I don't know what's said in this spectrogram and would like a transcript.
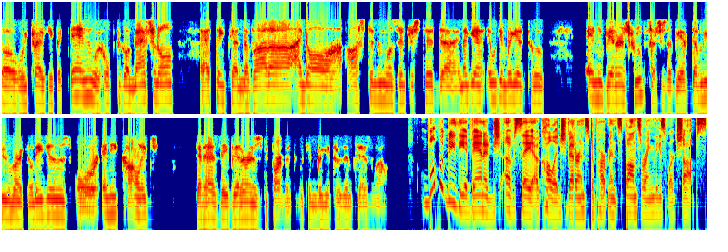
So we try to keep it thin. We hope to go national. I think uh, Nevada, I know Austin was interested. Uh, and again, we can bring it to any veterans group, such as the VFW, American Legions, or any college that has a veterans department. We can bring it through them as well. What would be the advantage of, say, a college veterans department sponsoring these workshops?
